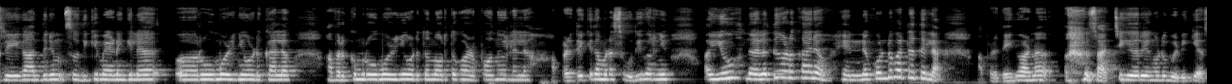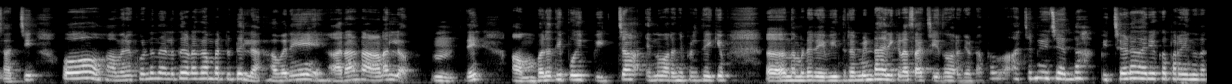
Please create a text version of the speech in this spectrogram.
ശ്രീകാന്തിനും ശ്രുതിക്കും വേണമെങ്കിൽ റൂം ഒഴിഞ്ഞു കൊടുക്കാലോ. അവർക്കും റൂം ഒഴിഞ്ഞു കൊടുത്തെന്ന് ഓർത്ത് കുഴപ്പമൊന്നുമില്ലല്ലോ. അപ്പോഴത്തേക്ക് നമ്മുടെ ശ്രുതി പറഞ്ഞു അയ്യോ നിലത്ത് കിടക്കാനോ? എന്നെ കൊണ്ട് പറ്റത്തില്ല. അപ്പോഴത്തേക്കുമാണ് സച്ചി കയറി അങ്ങോട്ട് പിടിക്കുക. സച്ചി ഓ അവനെ കൊണ്ട് നിലത്ത് കിടക്കാൻ പറ്റത്തില്ല. അവനെ ആരാണ്ടാണല്ലോ. ദേ അമ്പലത്തിൽ പോയി പിച്ച എന്ന് പറഞ്ഞപ്പോഴത്തേക്കും നമ്മുടെ രവീന്ദ്രൻ മിണ്ടായിരിക്കണം സച്ചി എന്ന് പറഞ്ഞോട്ടോ. അപ്പം അച്ഛൻ ചോദിച്ചാൽ എന്താ പിച്ചയുടെ കാര്യമൊക്കെ പറയുന്നത്?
